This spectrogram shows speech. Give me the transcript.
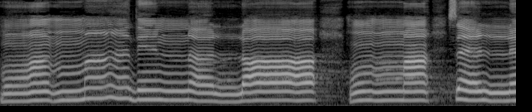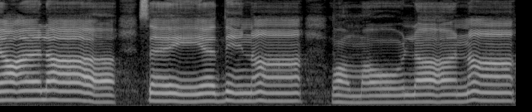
محمد اللهم صل على سيدنا ومولانا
